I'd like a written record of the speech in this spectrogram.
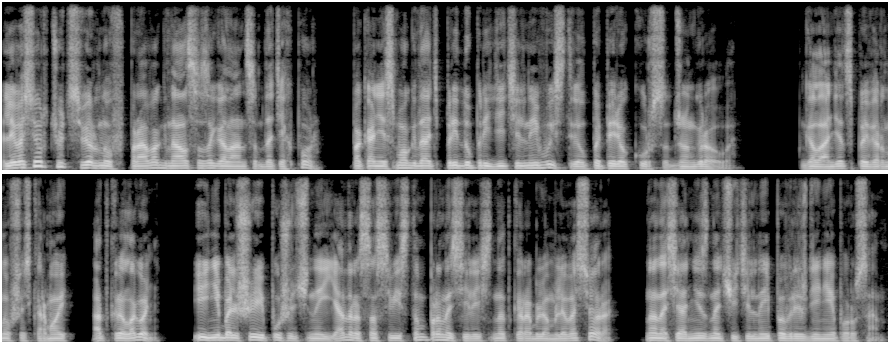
Левасер, чуть свернув вправо, гнался за голландцем до тех пор, пока не смог дать предупредительный выстрел поперек курса Джон Гроува. Голландец, повернувшись кормой, открыл огонь, и небольшие пушечные ядра со свистом проносились над кораблем Левасера, нанося незначительные повреждения парусам.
